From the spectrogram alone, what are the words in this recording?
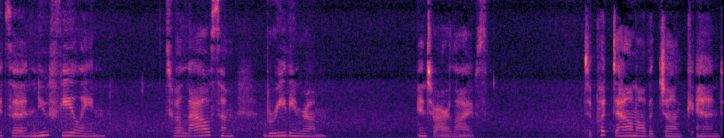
It's a new feeling to allow some breathing room into our lives. To put down all the junk and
